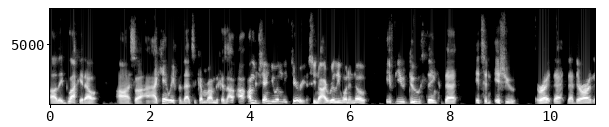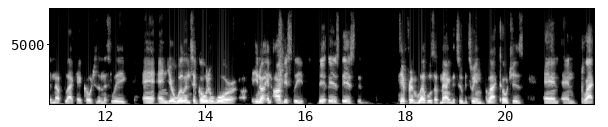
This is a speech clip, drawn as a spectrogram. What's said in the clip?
Uh, they block it out. Uh, so I, I can't wait for that to come around because I, I, I'm genuinely curious. You know, I really want to know if you do think that it's an issue, right? That that there aren't enough black head coaches in this league, and, and you're willing to go to war. uh, You know, and obviously there, there's there's different levels of magnitude between black coaches and and black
